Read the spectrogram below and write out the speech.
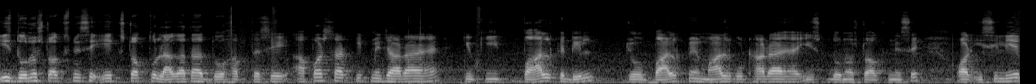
इस दोनों स्टॉक्स में से एक स्टॉक तो लगातार दो हफ़्ते से अपर सर्किट में जा रहा है, क्योंकि बाल्क डील जो बाल्क में माल उठा रहा है इस दोनों स्टॉक में से, और इसीलिए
